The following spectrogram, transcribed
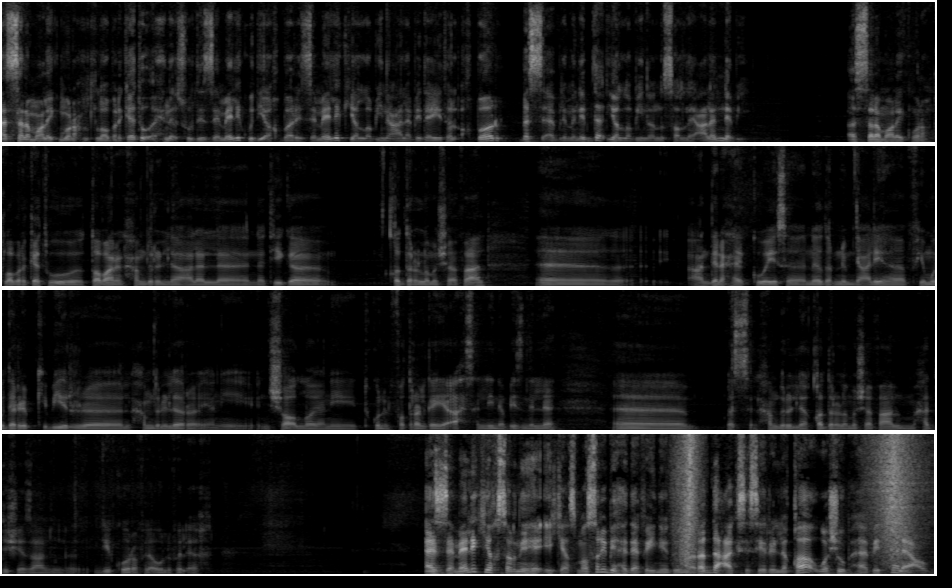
السلام عليكم ورحمة الله وبركاته. أحنا أسود الزمالك ودي أخبار الزمالك. يلا بينا على بداية الأخبار. بس قبل ما نبدأ يلا بينا نصلي على النبي. السلام عليكم ورحمة الله وبركاته. طبعا الحمد لله على النتيجة قدر الله ما شاء فعل. آه، عندنا حاجات كويسة نقدر نبني عليها. في مدرب كبير آه، الحمد لله يعني إن شاء الله يعني تكون الفترة الجاية أحسن لينا بإذن الله. آه، بس الحمد لله قدر الله ما شاء فعل محدش يزعل دي كورة في الأول وفي الآخر. الزمالك يخسر نهائي كأس مصر بهدفين دون رد عكس سير اللقاء وشبهة بالتلاعب.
